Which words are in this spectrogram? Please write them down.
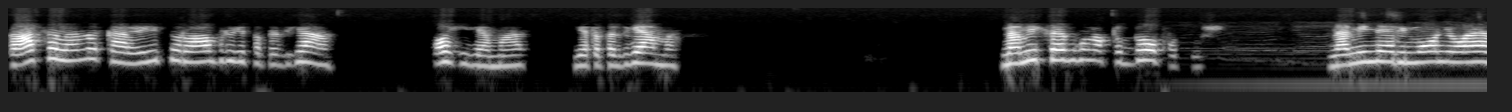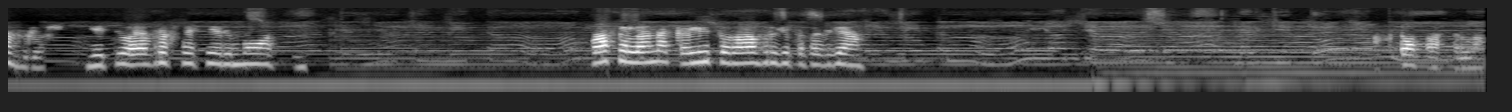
Θα ήθελα ένα καλύτερο αύριο για τα παιδιά. Όχι για μας, για τα παιδιά μας. Να μην φεύγουν από τον τόπο τους. Να μην ερημώνει ο Εύρος, γιατί ο Εύρος έχει ερημώσει. Θα ήθελα ένα καλύτερο αύριο για τα παιδιά. Αυτό θα ήθελα.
